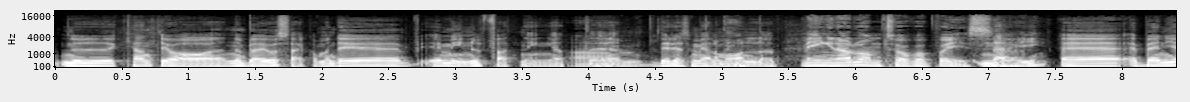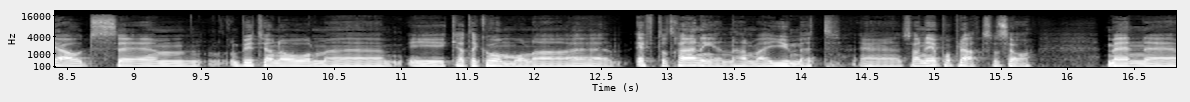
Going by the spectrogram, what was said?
nu kan inte jag, nu blir jag osäker, men det är min uppfattning att Ja. eh, det är det som gäller med Arnelöv. Men ingen av de två var på is. Nej. Eh, ben Jouds eh, bytte jag några ord med i katakomberna eh, efter träningen. Han var i gymmet. Eh, så han är på plats och så. Men eh,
